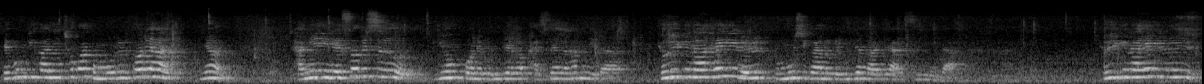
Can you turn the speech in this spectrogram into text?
제공기관이 초과 근무를 꺼려하면 장애인의 서비스 이용권에 문제가 발생을 합니다. 교육이나 회의를 근무 시간으로 인정하지 않습니다. 교육이나 회의를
